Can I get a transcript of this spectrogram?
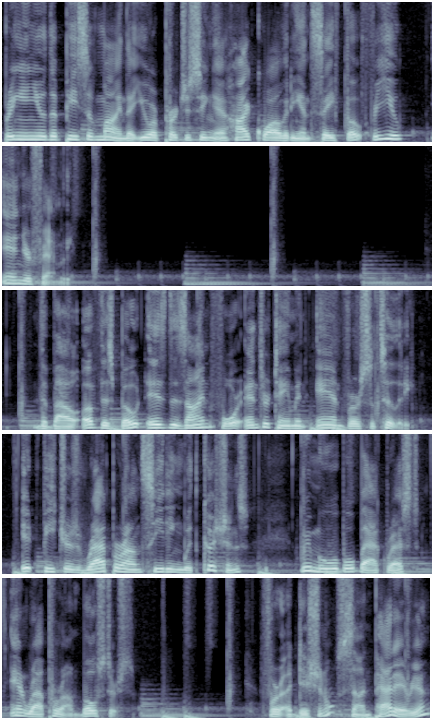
bringing you the peace of mind that you are purchasing a high quality and safe boat for you and your family. The bow of this boat is designed for entertainment and versatility. It features wraparound seating with cushions removable backrests, and wraparound bolsters. For additional sun pad area,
